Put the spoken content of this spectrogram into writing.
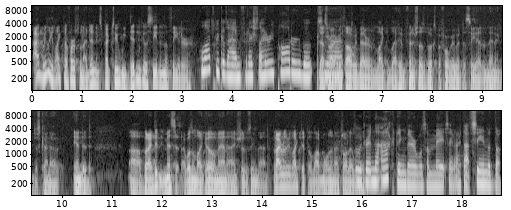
I really liked the first one. I didn't expect to. We didn't go see it in the theater. Well, that's because I hadn't finished the Harry Potter books. That's right. We thought we better like let him finish those books before we went to see it, and then it just kind of ended. Uh, but I didn't miss it. I wasn't like, oh man, I should have seen that. But I really liked it a lot more than I thought I It was really would. great, and the acting there was amazing. Like that scene with the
